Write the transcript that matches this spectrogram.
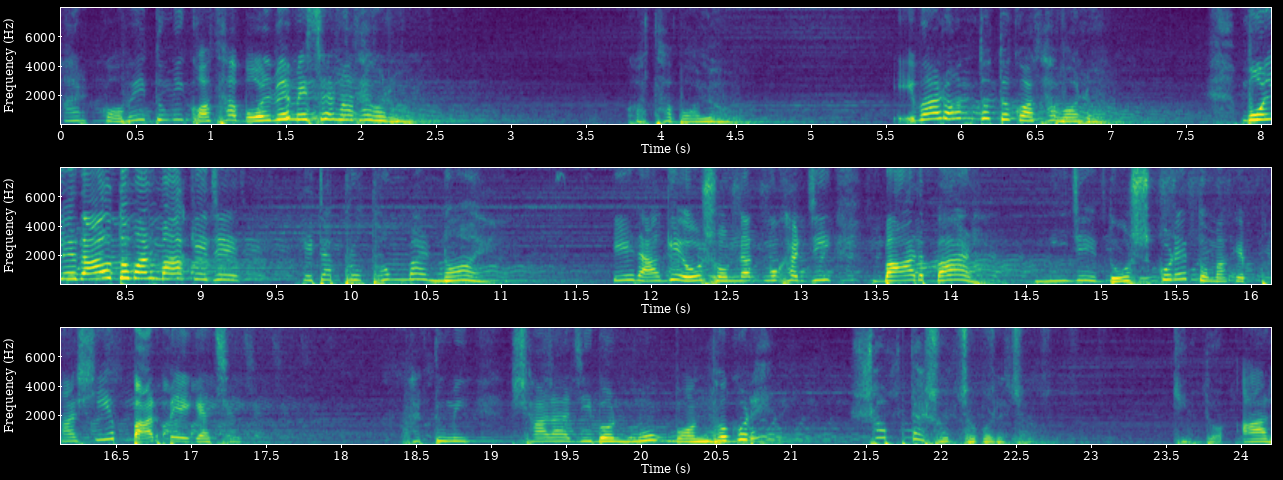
আর কবে তুমি কথা বলবে মেসের মাথা গরম? কথা বলো। এবার অন্তত কথা বলো। বলে দাও তোমার মাকে যে এটা প্রথমবার নয়। এর আগেও সোমনাথ মুখার্জি বারবার নিজে দোষ করে তোমাকে ফাঁসিয়ে পার পেয়ে গেছে। আর তুমি সারা জীবন মুখ বন্ধ করে সবটা সহ্য করেছ। কিন্তু আর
